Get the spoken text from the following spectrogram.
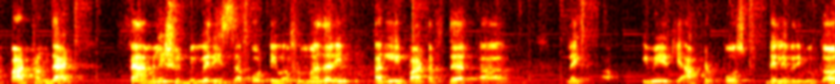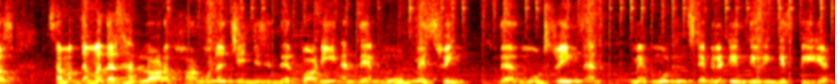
Apart from that, family should be very supportive of a mother in early part of their uh, like immediately after post delivery because some of the mothers have a lot of hormonal changes in their body and their mood may swing so there are mood swings and mood instability during this period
